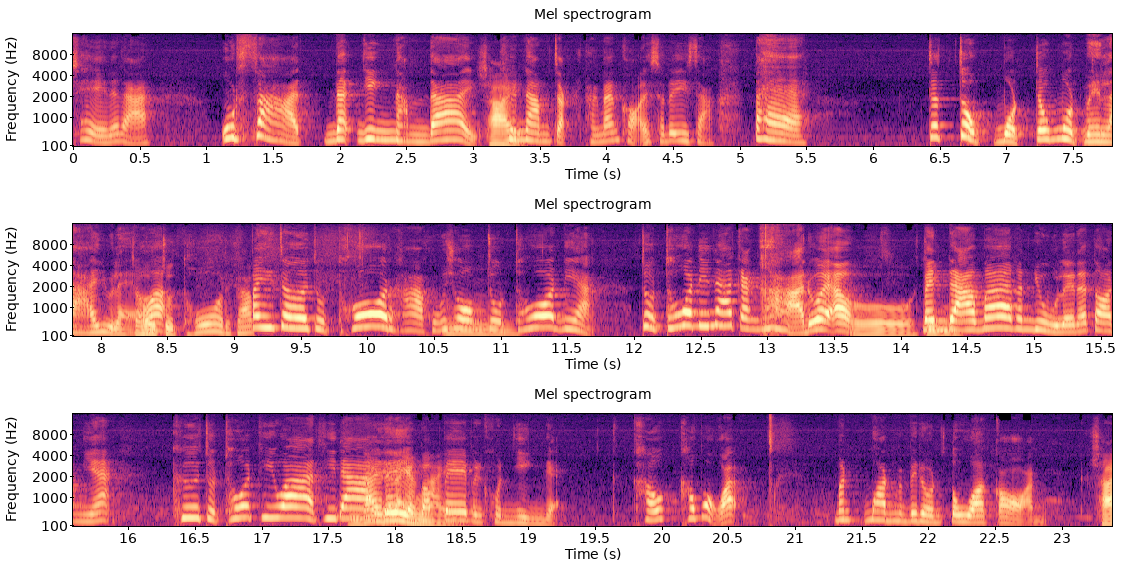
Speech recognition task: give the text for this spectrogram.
เช่เนี่ยนะอุตส่าห์ยิงนำได้ใช่คือนำจากทางด้านของอเล็กซานเดอร์อีสากแต่ จะจบหมดจะหมดเวลาอยู่แล้เจวออะจุดโทษครับไปเจอจุดโทษค่ะ คุณผู้ชมอืมจุดโทษเนี่ยจุดโทษที่หน้ากังขาด้วยเอาเออเป็นจริงดราม่ากันอยู่เลยนะตอนเนี้ยคือจุดโทษที่ว่าที่ได้ได้ได้เนี่ยยังไงเอ็มบัปเป้เป็นคนยิงเนี่ยเขาเขาบอกว่ามันบอลมันไปโดนตัวก่อน ใช่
